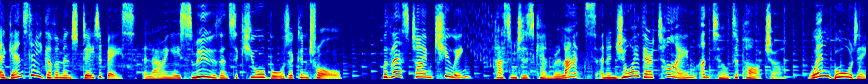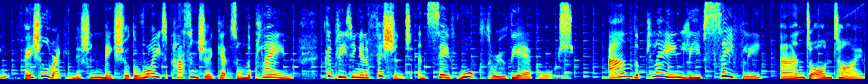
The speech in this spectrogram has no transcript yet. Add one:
against a government database, allowing a smooth and secure border control. With less time queuing, passengers can relax and enjoy their time until departure. When boarding, facial recognition makes sure the right passenger gets on the plane, completing an efficient and safe walk through the airport. And the plane leaves safely and on time.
